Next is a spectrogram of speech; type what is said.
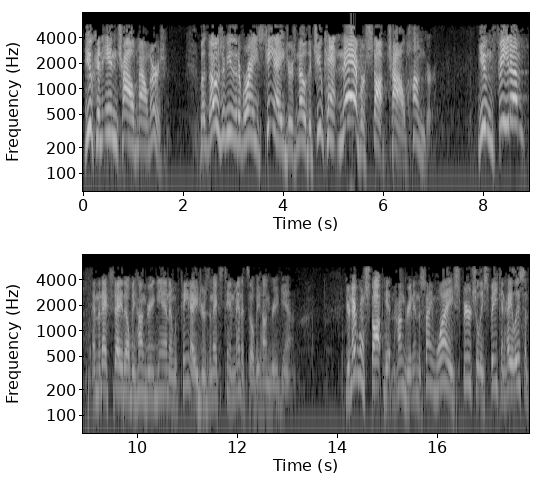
You can end child malnourishment. But those of you that have raised teenagers know that you can't never stop child hunger. You can feed them, and the next day they'll be hungry again, and with teenagers, the next 10 minutes they'll be hungry again. You're never going to stop getting hungry. And in the same way, spiritually speaking, hey, listen,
